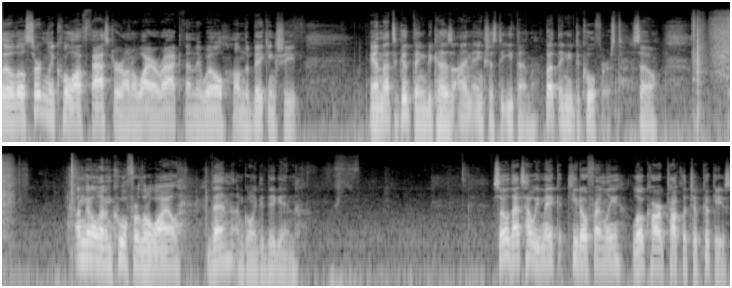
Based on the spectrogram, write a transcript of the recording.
So they'll certainly cool off faster on a wire rack than they will on the baking sheet. And that's a good thing because I'm anxious to eat them, but they need to cool first. So I'm gonna let them cool for a little while, then I'm going to dig in. So that's how we make keto-friendly, low-carb chocolate chip cookies.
